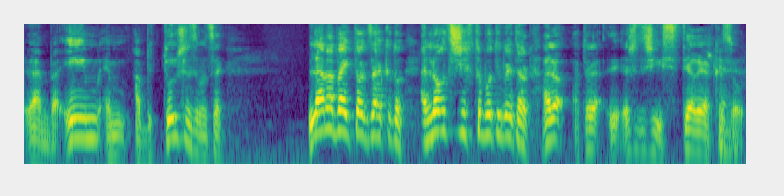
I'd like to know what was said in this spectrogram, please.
הם באים, הם, הביטוי של זה מצא... למה בעיתון זה היה כתוב? אני לא רוצה שיכתבו אותי בעיתון. אני לא, אתה יודע, יש איזושהי היסטריה כזאת.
